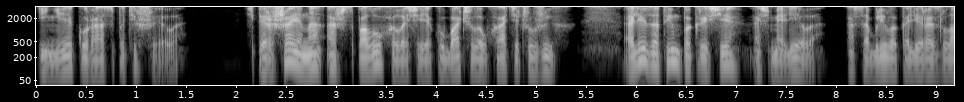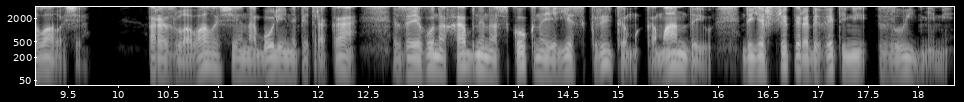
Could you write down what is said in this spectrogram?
і неяк ураз пацішэла. Спярша яна аж спалохалася, як убачыла ў хаце чужых, але затым пакрысе асмялела, асабліва калі разлавалася, разлавалася яна болей на петрака за яго нахабны наскок на яе з крыкам камандаю ды яшчэ перад гэтымі злыднямі.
